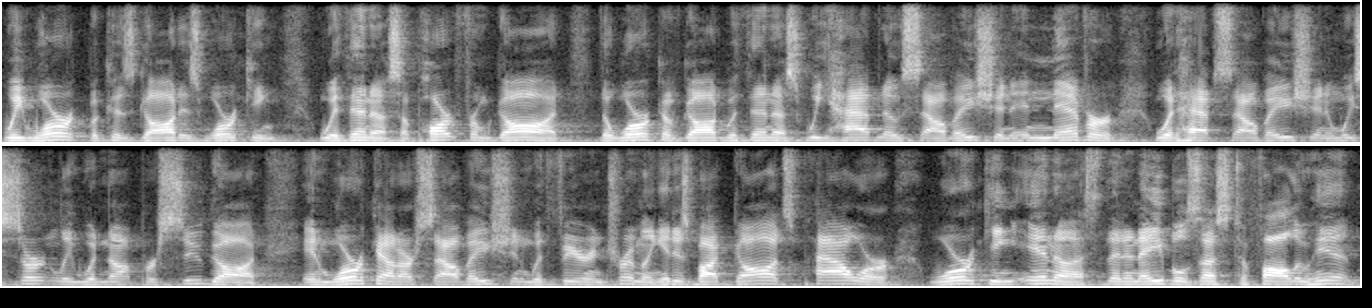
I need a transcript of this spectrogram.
We work because God is working within us. Apart from God, the work of God within us, we have no salvation and never would have salvation. And we certainly would not pursue God and work out our salvation with fear and trembling. It is by God's power working in us that enables us to follow Him.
